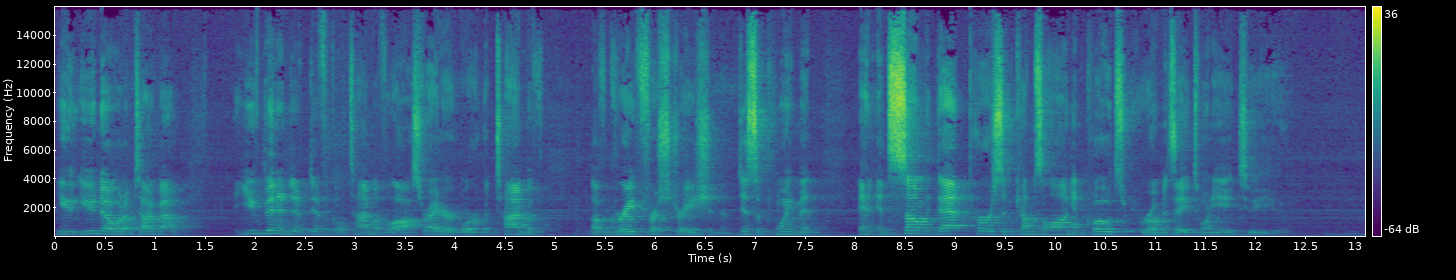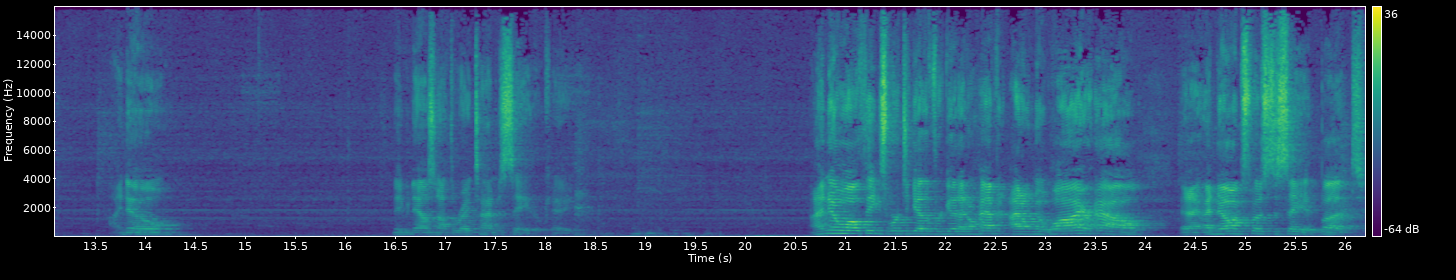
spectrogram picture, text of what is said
You, you know what I'm talking about you've been in a difficult time of loss, right? Or, or a time of, of great frustration, of disappointment, and, and some that person comes along and quotes Romans 8 28 to you. I know. Maybe now's not the right time to say it, okay? I know all things work together for good. I don't have I don't know why or how, and I, I know I'm supposed to say it, but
